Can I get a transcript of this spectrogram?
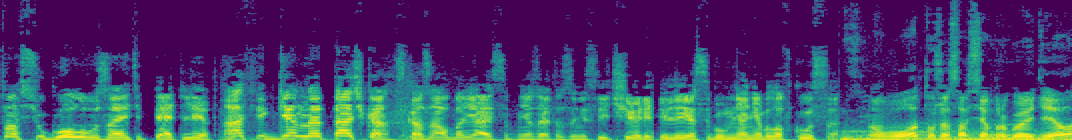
вам всю голову за эти 5 лет. Офигенная тачка, сказал бы я, если бы мне за это занесли черри, или если бы у меня не было вкуса. Ну вот, уже совсем другое дело.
